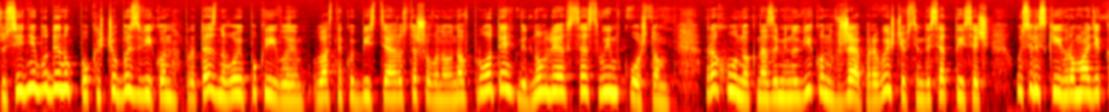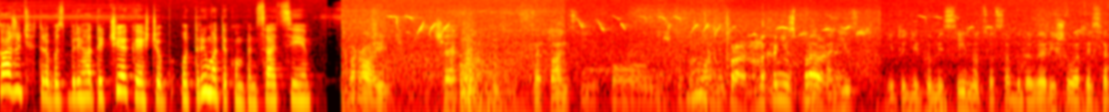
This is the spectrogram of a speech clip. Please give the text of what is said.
Сусідній будинок поки що без вікон, проте з новою покрівлею. Власник обійстя, розташованого навпроти, відновлює все своїм коштом. Рахунок на заміну вікон вже перевищив 70 тисяч. У сільській громаді кажуть, треба зберігати чеки, щоб отримати компенсації. збирають чеки, квитанції по Ну, правильно, механізм правильний. Механізм, і тоді комісійно це все буде вирішуватися.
